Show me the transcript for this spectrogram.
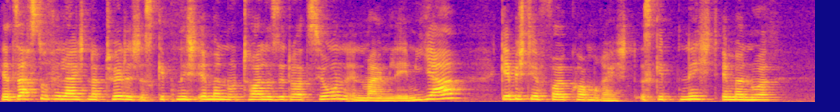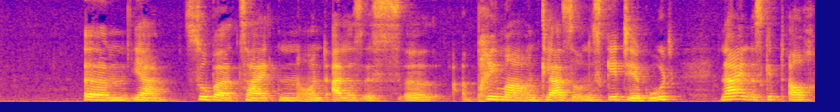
Jetzt sagst du vielleicht natürlich, es gibt nicht immer nur tolle Situationen in meinem Leben. Ja, gebe ich dir vollkommen recht. Es gibt nicht immer nur ähm, ja, super Zeiten und alles ist äh, prima und klasse und es geht dir gut. Nein, es gibt auch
